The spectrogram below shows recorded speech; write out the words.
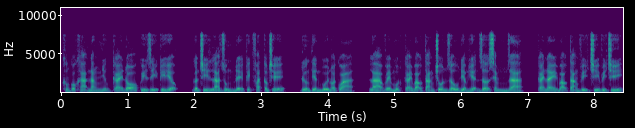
Không có khả năng những cái đó quỷ dị ký hiệu gần chỉ là dùng để kích phát cấm chế đường tiền bối nói qua là về một cái bảo tàng trôn giấu điểm hiện giờ xem ra, cái này bảo tàng vị trí vị trí,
